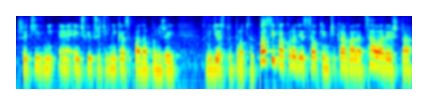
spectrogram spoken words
przeciwnik, e, HP przeciwnika spada poniżej 20%. Pasyw akurat jest całkiem ciekawy, ale cała reszta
